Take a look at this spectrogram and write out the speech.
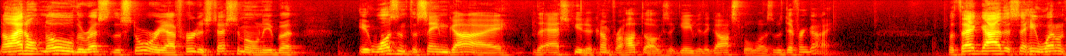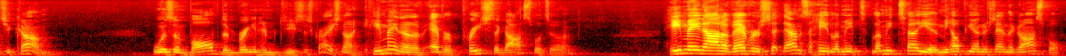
Now, I don't know the rest of the story. I've heard his testimony, but it wasn't the same guy that asked you to come for hot dogs that gave you the gospel, was it? was a different guy. But that guy that said, hey, why don't you come, was involved in bringing him to Jesus Christ. Now, he may not have ever preached the gospel to him. He may not have ever sat down and said, Hey, let me, let me tell you, let me help you understand the gospel.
